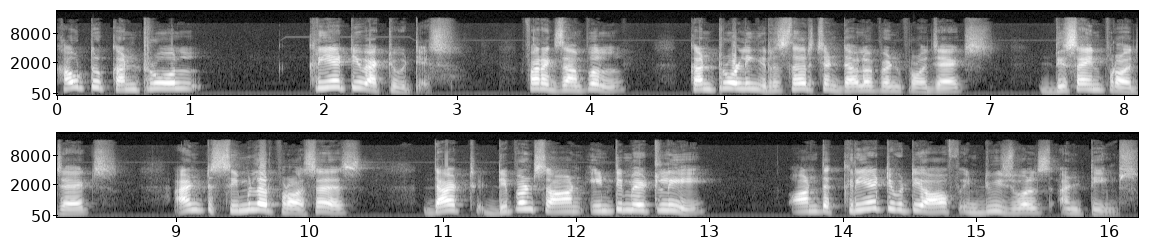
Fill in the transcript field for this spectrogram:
how to control creative activities. For example, controlling research and development projects, design projects and similar process that depends on intimately on the creativity of individuals and teams.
